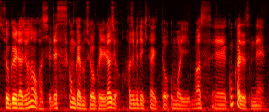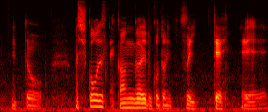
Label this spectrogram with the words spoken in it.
しごくりラジオのお橋です。今回もしごくりラジオ始めていきたいと思います、えー、今回ですねえっと思考ですね。考えることについて、え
